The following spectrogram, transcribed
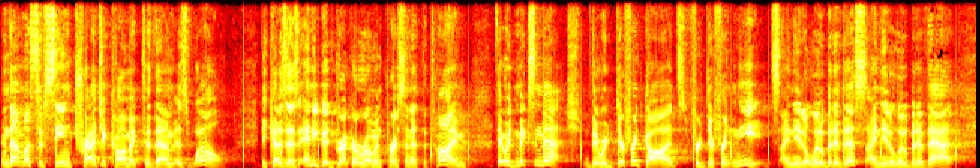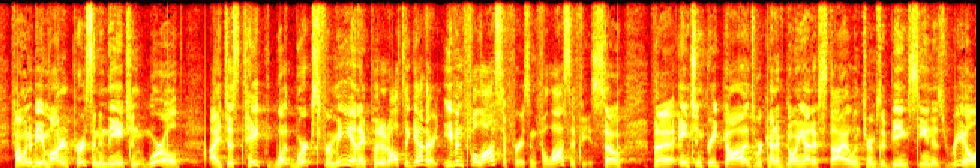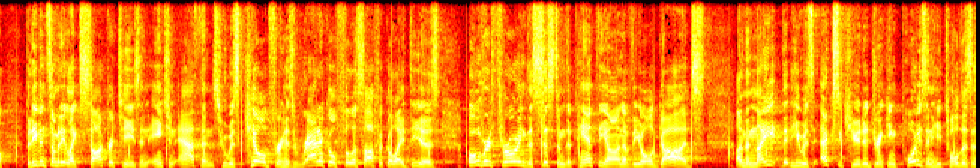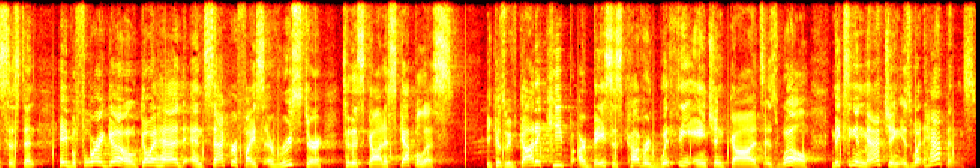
And that must have seemed tragicomic to them as well. Because, as any good Greco Roman person at the time, they would mix and match. There were different gods for different needs. I need a little bit of this, I need a little bit of that. If I want to be a modern person in the ancient world, I just take what works for me and I put it all together, even philosophers and philosophies. So the ancient Greek gods were kind of going out of style in terms of being seen as real, but even somebody like Socrates in ancient Athens, who was killed for his radical philosophical ideas, overthrowing the system, the pantheon of the old gods. On the night that he was executed, drinking poison, he told his assistant, Hey, before I go, go ahead and sacrifice a rooster to this god Asclepius because we've got to keep our bases covered with the ancient gods as well. Mixing and matching is what happens.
